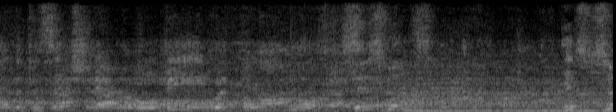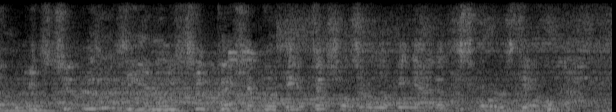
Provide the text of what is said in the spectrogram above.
And the possession arrow will be with the Longhorns. This one's it's too it's too easy, and you see Bishop The officials are looking at it the scorer's table now.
